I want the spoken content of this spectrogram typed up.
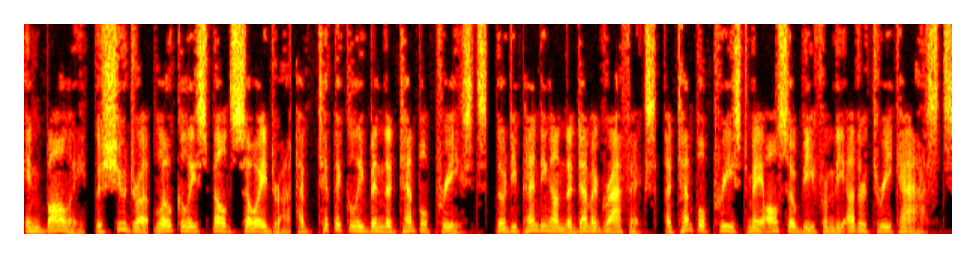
In Bali, the Shudra locally spelled Soedra have typically been the temple priests, though depending on the demographics, a temple priest may also be from the other three castes.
